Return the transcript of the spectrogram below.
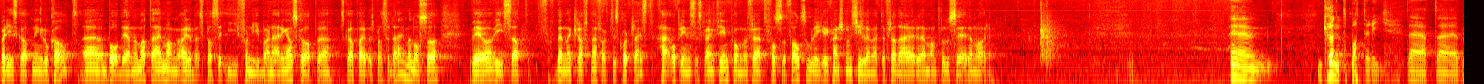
verdiskapning lokalt. Eh, både gjennom at det er mange arbeidsplasser i fornybarnæringa, skape, skape arbeidsplasser der, men også ved å vise at denne kraften er faktisk kortreist. Her, opprinnelsesgarantien kommer fra et fossefall som ligger kanskje noen kilometer fra der man produserer en vare. Eh, grønt batteri det er et eh,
